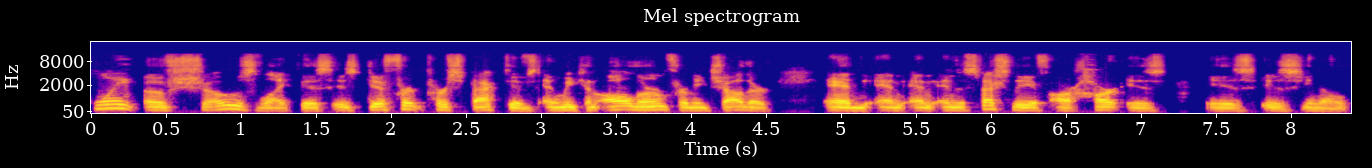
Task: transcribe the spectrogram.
point of shows like this is different perspectives and we can all learn from each other and and and, and especially if our heart is is is you know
